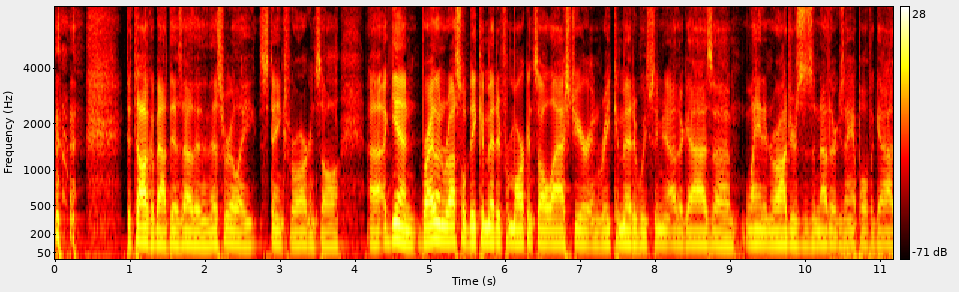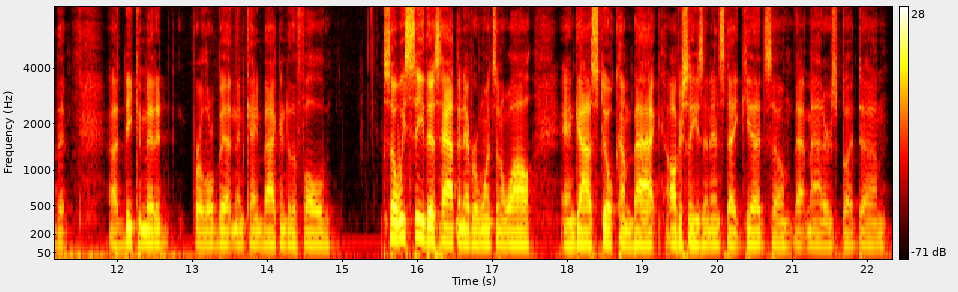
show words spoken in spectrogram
to talk about this other than this really stinks for Arkansas. Uh, again, Braylen Russell decommitted from Arkansas last year and recommitted. We've seen other guys. Uh, Landon Rogers is another example of a guy that uh, decommitted for a little bit and then came back into the fold. So we see this happen every once in a while, and guys still come back. Obviously, he's an in-state kid, so that matters. But um,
